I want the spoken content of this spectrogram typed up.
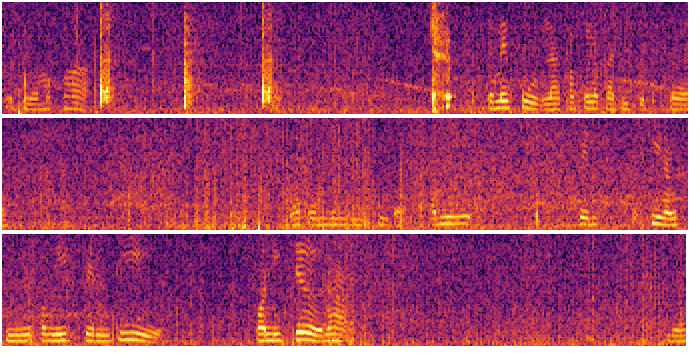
ปวดหัวมากๆจะไม่พูดแล้วครับก็แล้วกันที่เจ็บคอ แล้วผมมีที่แบบอันนี้เป็นที่หนังสือตรงนี้เป็นที่เฟอร์นิเจอร์นะฮะเดี๋ยว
